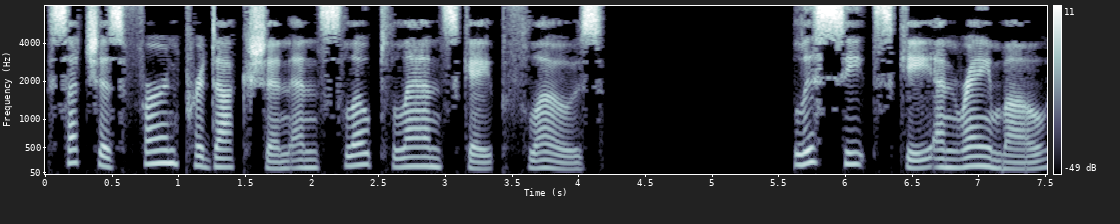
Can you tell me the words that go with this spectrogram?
such as firn production and sloped landscape flows. Lisiecki and Raymo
